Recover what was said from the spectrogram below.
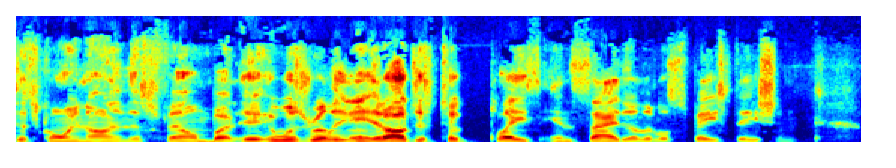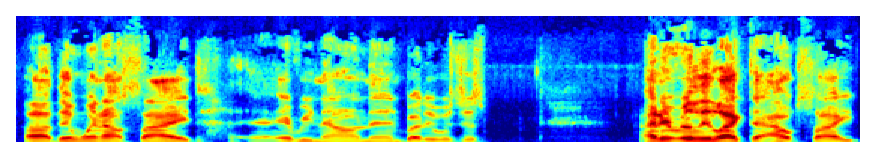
that's going on in this film, but it, it, was really neat. It all just took place inside the little space station. Uh, they went outside every now and then, but it was just I didn't really like the outside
